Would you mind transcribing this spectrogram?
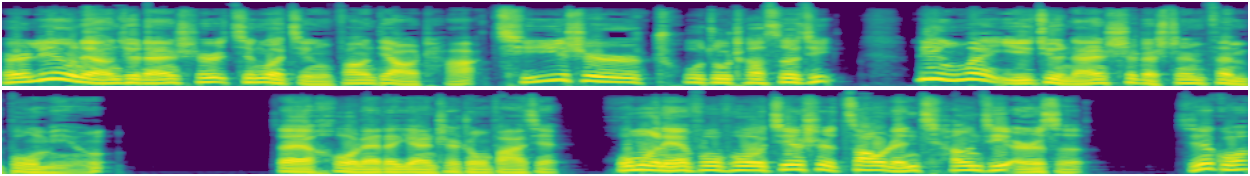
而另两具男尸经过警方调查，其一是出租车司机。另外一具男尸的身份不明，在后来的验尸中发现，胡梦莲夫妇皆是遭人枪击而死。结果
